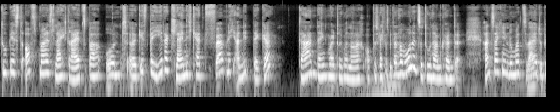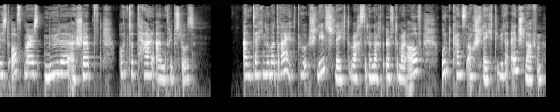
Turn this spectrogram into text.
Du bist oftmals leicht reizbar und äh, gehst bei jeder Kleinigkeit förmlich an die Decke dann denk mal drüber nach, ob das vielleicht was mit deinen Hormonen zu tun haben könnte. Anzeichen Nummer zwei, du bist oftmals müde, erschöpft und total antriebslos. Anzeichen Nummer drei, du schläfst schlecht, wachst in der Nacht öfter mal auf und kannst auch schlecht wieder einschlafen.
